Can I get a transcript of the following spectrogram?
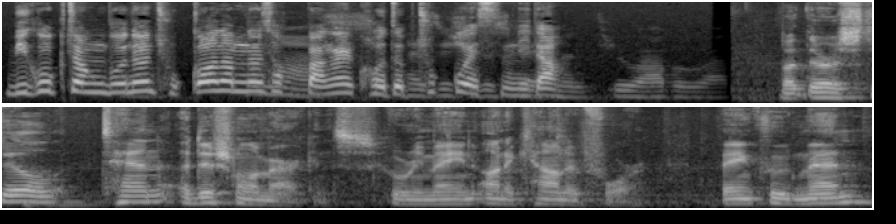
미국 정부는 조건 없는 석방을 거듭 촉구했습니다. But there are still 10 additional Americans who remain unaccounted for. They include men,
